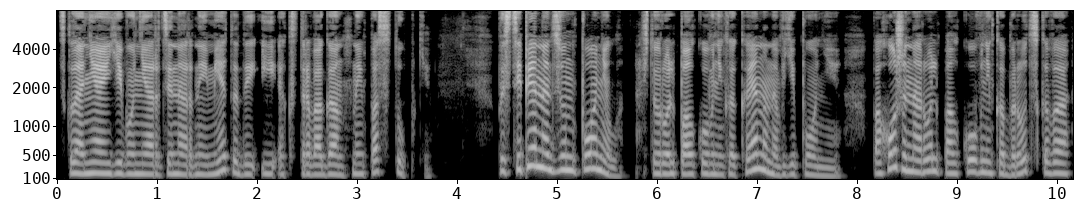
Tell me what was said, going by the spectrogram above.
склоняя его неординарные методы и экстравагантные поступки. Постепенно Дзюн понял, что роль полковника Кеннона в Японии похожа на роль полковника Бродского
